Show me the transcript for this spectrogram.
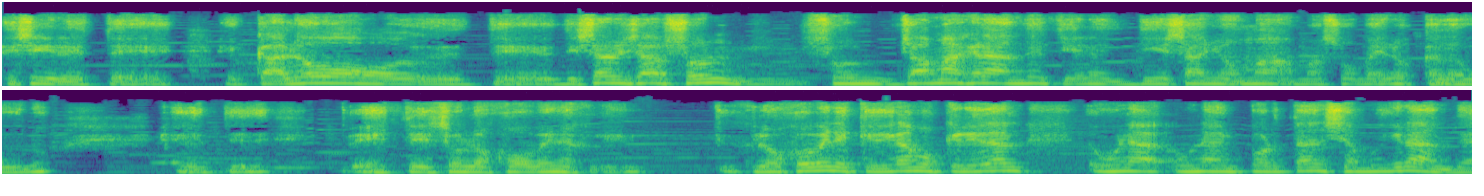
decir, este, Caló, este, ya son, son ya más grandes, tienen 10 años más, más o menos cada uno. Este, este, son los jóvenes los jóvenes que digamos que le dan una, importancia muy grande,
